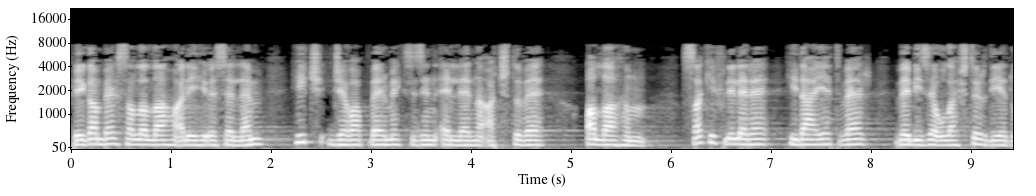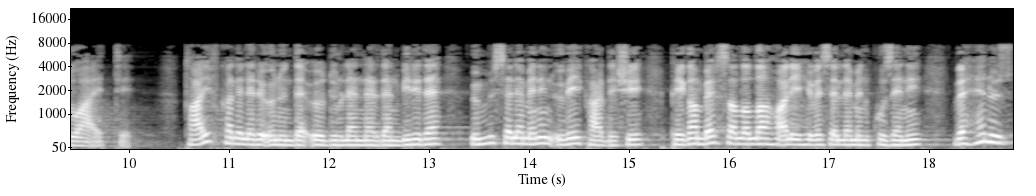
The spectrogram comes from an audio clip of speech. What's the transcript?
Peygamber sallallahu aleyhi ve sellem hiç cevap vermeksizin ellerini açtı ve Allah'ım Sakiflilere hidayet ver ve bize ulaştır diye dua etti. Taif kaleleri önünde öldürülenlerden biri de Ümmü Seleme'nin üvey kardeşi Peygamber sallallahu aleyhi ve sellemin kuzeni ve henüz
